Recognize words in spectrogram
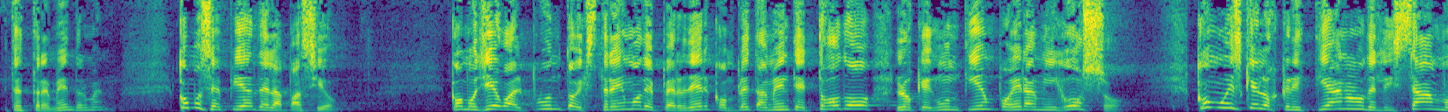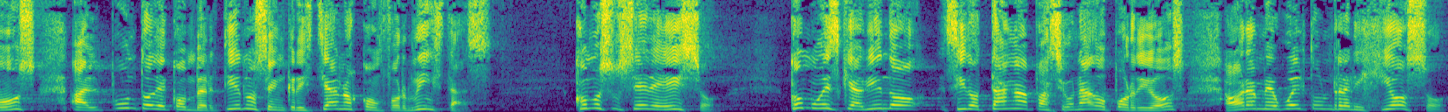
Esto es tremendo, hermano. ¿Cómo se pierde la pasión? ¿Cómo llego al punto extremo de perder completamente todo lo que en un tiempo era mi gozo? ¿Cómo es que los cristianos nos deslizamos al punto de convertirnos en cristianos conformistas? ¿Cómo sucede eso? ¿Cómo es que habiendo sido tan apasionado por Dios, ahora me he vuelto un religioso?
